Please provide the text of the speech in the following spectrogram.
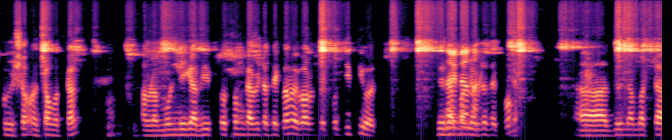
খুবই চমৎকার। আমরা মুন্ডি গাভী প্রথম গাভীটা দেখলাম এবার দেখব দ্বিতীয়। দুই নম্বর। গাভীটা দেখব। আহ দুই নম্বরটা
